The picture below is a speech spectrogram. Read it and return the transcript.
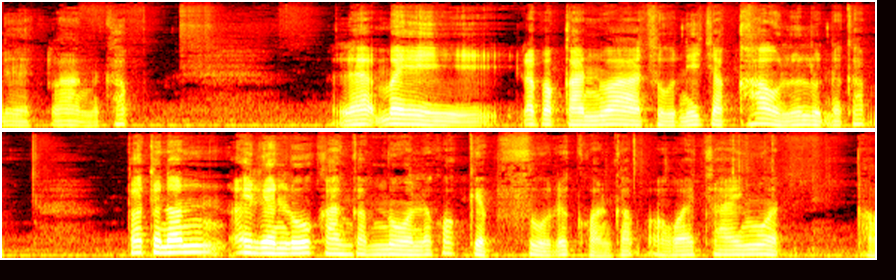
เลขล่างนะครับ และไม่รับประกันว่าสูตรนี้จะเข้าหรือหลุดนะครับ เพราะฉะนั้นให้เรียนรู้การคำนวณแล้วก็เก็บสูตรไว้ก่อนครับ เอาไว้ใช้งวดต่อ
